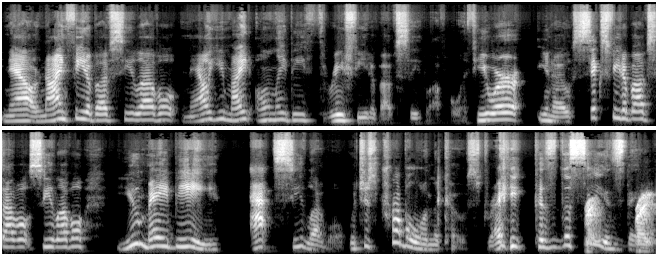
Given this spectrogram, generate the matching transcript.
now or nine feet above sea level now you might only be three feet above sea level. If you were you know six feet above sea level you may be at sea level which is trouble on the coast right? Because the sea right, is there. right.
